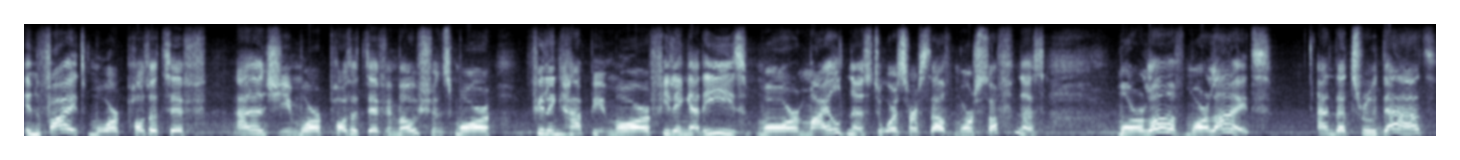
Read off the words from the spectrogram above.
invite more positive energy more positive emotions more feeling happy, more feeling at ease, more mildness towards ourselves, more softness, more love, more light. And that through that,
